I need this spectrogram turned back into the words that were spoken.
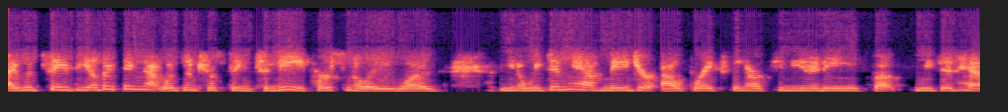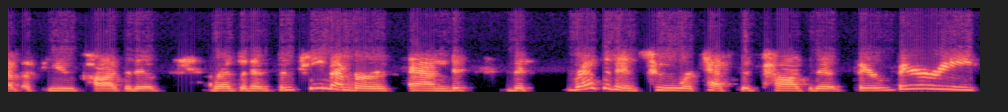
I would say the other thing that was interesting to me personally was, you know, we didn't have major outbreaks in our communities, but we did have a few positive residents and team members and the residents who were tested positive, their very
